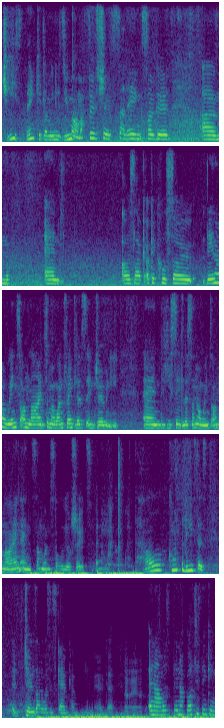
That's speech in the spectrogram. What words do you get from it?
"Geez, thank you, Dlamini Zuma. My first shirt selling so good." Um, and I was like, okay, cool. So then I went online. So my one friend lives in Germany, and he said, listen, I went online and someone stole your shirts. And I'm like, what the hell? Can't believe this. It turns out it was a scam company in America. Oh, yeah. And I was then I got to thinking,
